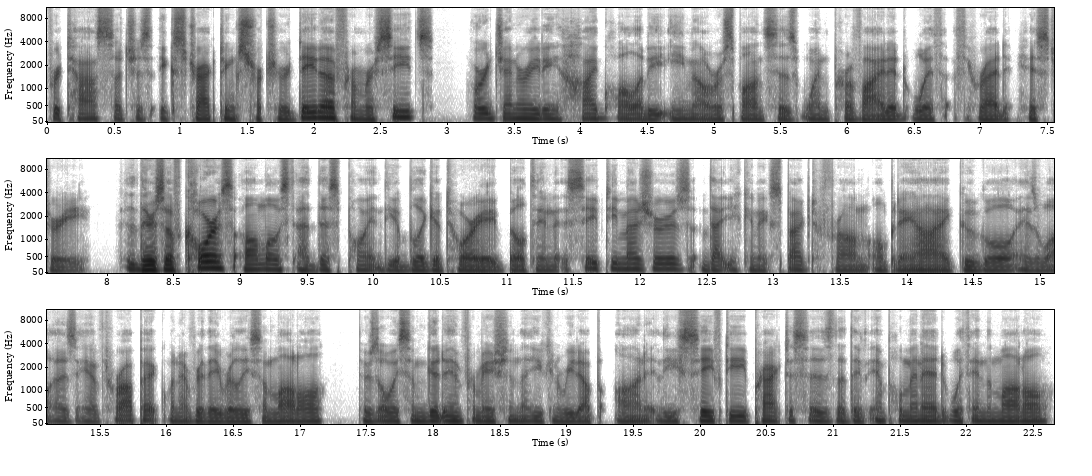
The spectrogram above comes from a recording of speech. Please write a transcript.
for tasks such as extracting structured data from receipts, or generating high quality email responses when provided with thread history. There's, of course, almost at this point, the obligatory built in safety measures that you can expect from OpenAI, Google, as well as Anthropic whenever they release a model. There's always some good information that you can read up on the safety practices that they've implemented within the model.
